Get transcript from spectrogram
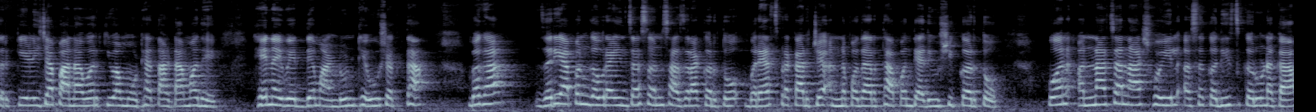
तर केळीच्या पानावर किंवा मोठ्या ताटामध्ये हे नैवेद्य मांडून ठेवू शकता. बघा जरी आपण गौराईंचा सण साजरा करतो बऱ्याच प्रकारचे अन्नपदार्थ आपण त्या दिवशी करतो पण अन्नाचा नाश होईल असं कधीच करू नका.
